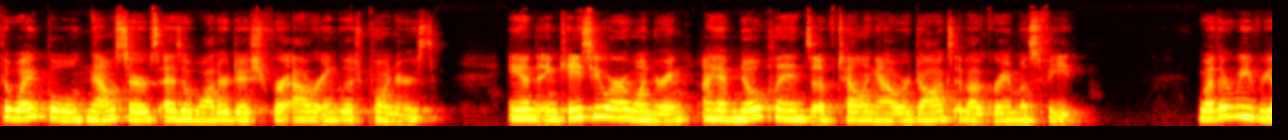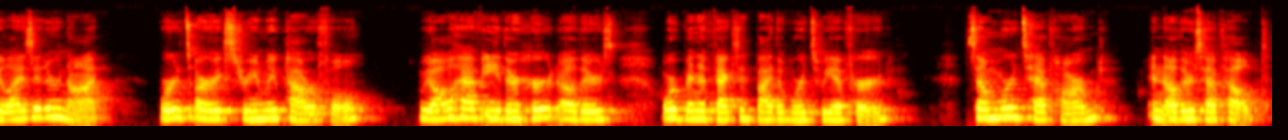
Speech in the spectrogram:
The white bowl now serves as a water dish for our English pointers. And in case you are wondering, I have no plans of telling our dogs about Grandma's feet. Whether we realize it or not, words are extremely powerful. We all have either hurt others or been affected by the words we have heard. Some words have harmed, and others have helped.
